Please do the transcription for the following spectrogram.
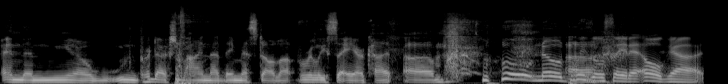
And then, you know, production behind that, they messed all up. Release the Ayer cut. Um, oh, no, please uh, don't say that. Oh, God.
